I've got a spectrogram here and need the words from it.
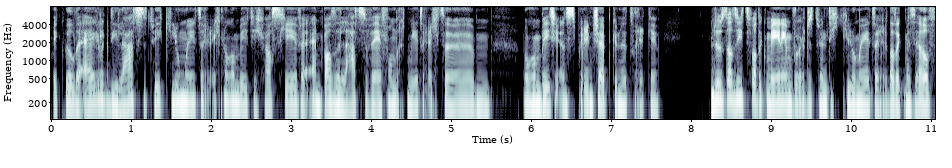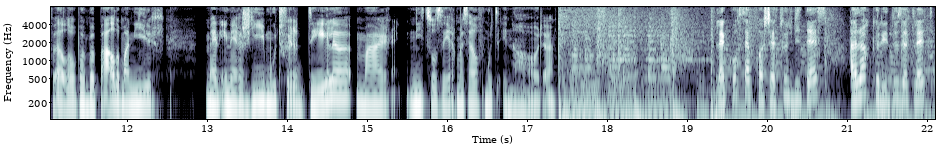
Ik wilde eigenlijk die laatste twee kilometer echt nog een beetje gas geven. En pas de laatste 500 meter echt ehm, nog een beetje een sprintje heb kunnen trekken. Dus dat is iets wat ik meeneem voor de 20 kilometer. Dat ik mezelf wel op een bepaalde manier mijn energie moet verdelen, maar niet zozeer mezelf moet inhouden. La course approche à toute vitesse alors que les deux athlètes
